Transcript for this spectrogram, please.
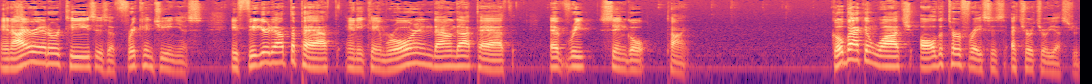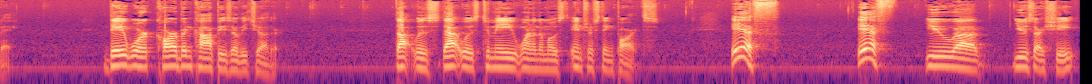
And Irad Ortiz is a freaking genius. He figured out the path and he came roaring down that path every single time. Go back and watch all the turf races at Churchill yesterday. They were carbon copies of each other. That was that was to me one of the most interesting parts. If if you uh, used our sheet,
